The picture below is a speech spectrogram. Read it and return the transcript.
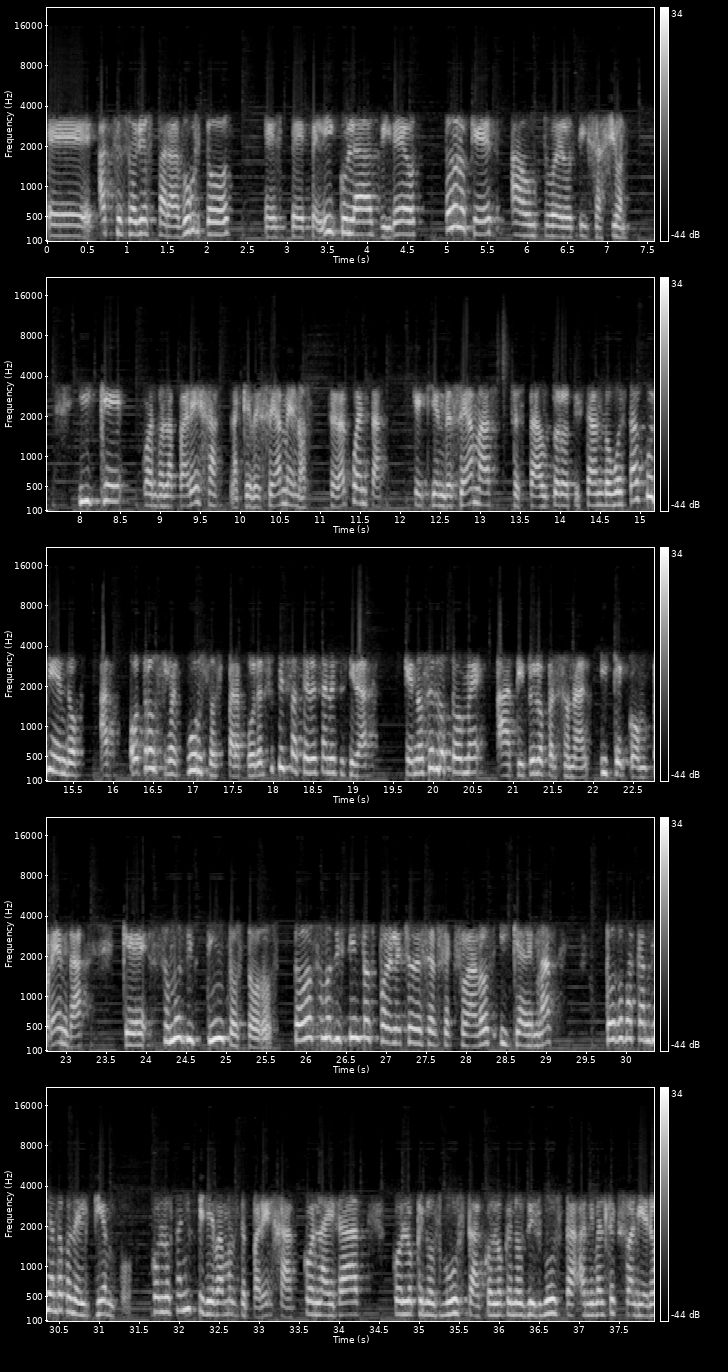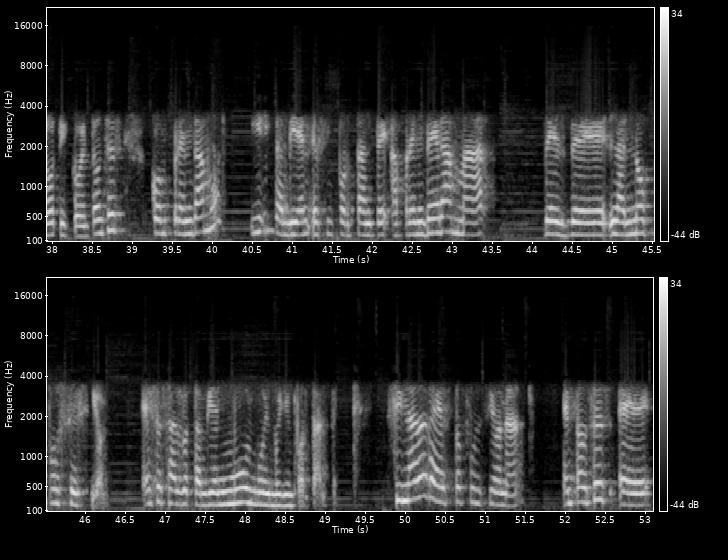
eh, accesorios para adultos, este, películas, videos, todo lo que es autoerotización. Y que cuando la pareja, la que desea menos, se da cuenta que quien desea más se está autoerotizando o está acudiendo a otros recursos para poder satisfacer esa necesidad, que no se lo tome a título personal y que comprenda que somos distintos todos. Todos somos distintos por el hecho de ser sexuados y que además todo va cambiando con el tiempo, con los años que llevamos de pareja, con la edad, con lo que nos gusta, con lo que nos disgusta a nivel sexual y erótico. Entonces, comprendamos y también es importante aprender a amar desde la no posesión. Eso es algo también muy, muy, muy importante. Si nada de esto funciona, entonces eh,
